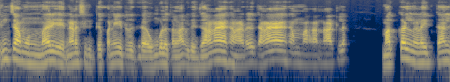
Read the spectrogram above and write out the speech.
கிங் ஜாமுன் மாதிரி நினச்சிக்கிட்டு பண்ணிக்கிட்டு இருக்க உங்களுக்கெல்லாம் இது ஜனநாயக நாடு. ஜனநாயக ம- மக்கள் நிலைத்தால்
